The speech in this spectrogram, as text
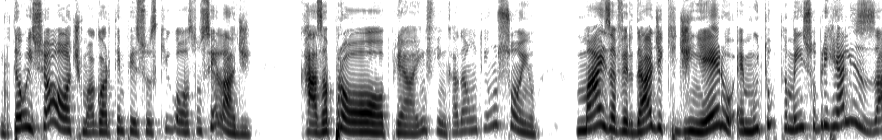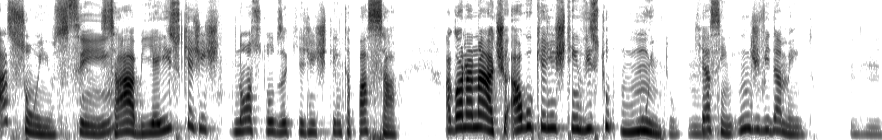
Então, isso é ótimo. Agora, tem pessoas que gostam, sei lá, de casa própria, enfim, cada um tem um sonho. Mas a verdade é que dinheiro é muito também sobre realizar sonhos, Sim. sabe? E é isso que a gente, nós todos aqui, a gente tenta passar. Agora, Nath, algo que a gente tem visto muito, que é Hum. assim, endividamento. Uhum.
